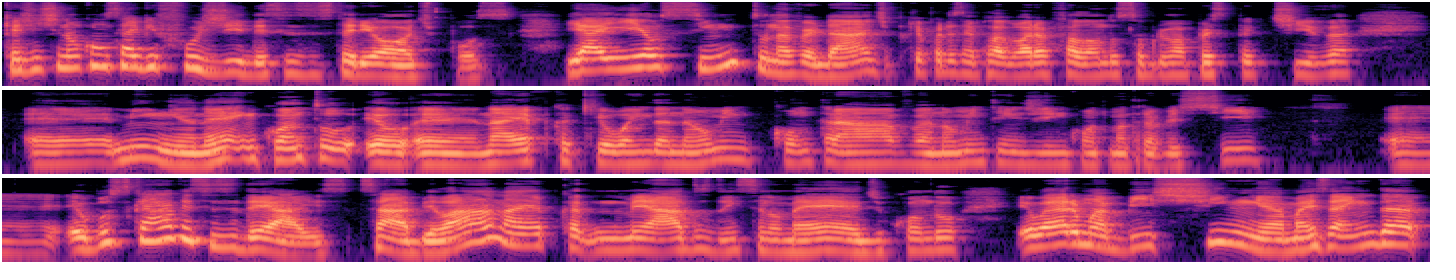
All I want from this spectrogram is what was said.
Que a gente não consegue fugir desses estereótipos. E aí eu sinto, na verdade, porque, por exemplo, agora falando sobre uma perspectiva é, minha, né? Enquanto eu, é, na época que eu ainda não me encontrava, não me entendia enquanto uma travesti, é, eu buscava esses ideais, sabe? Lá na época, meados do ensino médio, quando eu era uma bichinha, mas ainda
